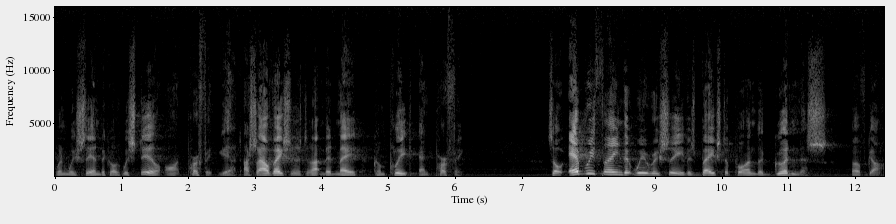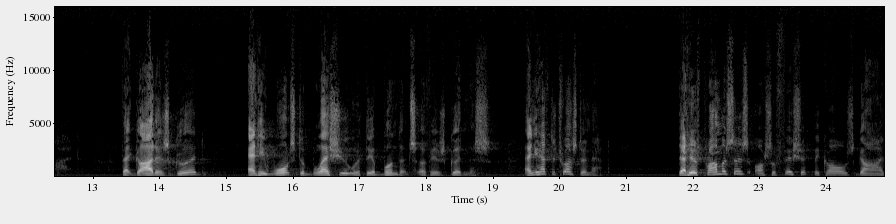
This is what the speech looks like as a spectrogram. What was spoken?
when we sin, because we still aren't perfect yet. Our salvation has not been made complete and perfect. So, everything that we receive is based upon the goodness of God. That God is good, and He wants to bless you with the abundance of His goodness and you have to trust in that. That his promises are sufficient because God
